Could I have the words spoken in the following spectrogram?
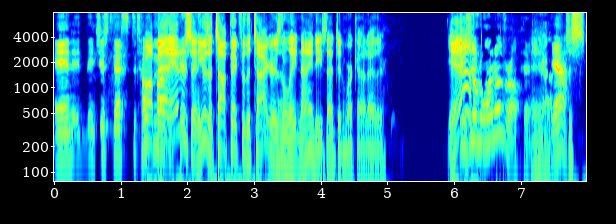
And it, it just that's the tough. Well, Matt with Anderson, he was a top pick for the Tigers in the late 90s. That didn't work out either. Yeah. He was number one overall pick. Yeah. Yeah, Just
